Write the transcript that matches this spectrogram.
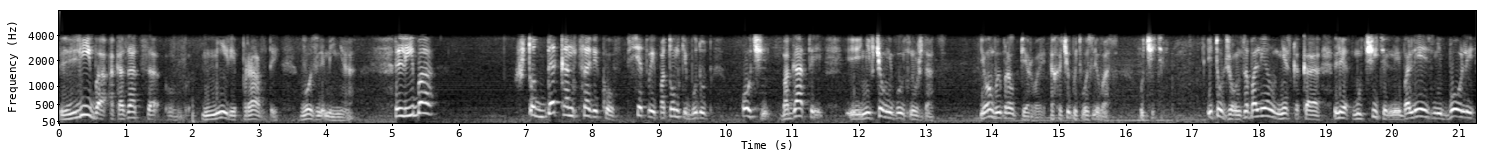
Либо оказаться в мире правды возле меня, либо что до конца веков все твои потомки будут очень богатые и ни в чем не будут нуждаться. И он выбрал первое. Я хочу быть возле вас, учитель. И тут же он заболел, несколько лет мучительные болезни, боли,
